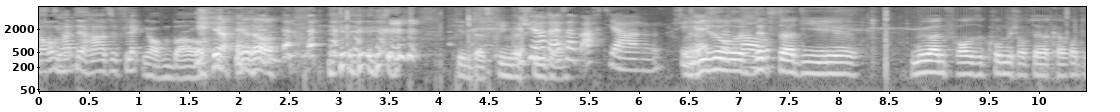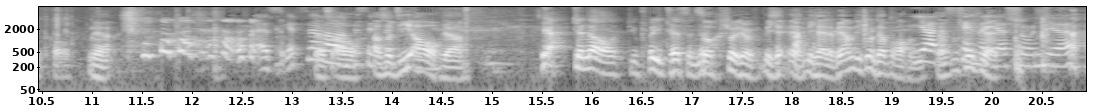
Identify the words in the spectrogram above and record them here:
warum hat der Hase Flecken auf dem Bauch? Ja, genau. Kind, das kriegen wir Ist ja auch erst später. ab acht Jahre. Steht Und ja wieso sitzt da die Möhrenfrau so komisch auf der Karotte drauf? Ja, Also jetzt mal ein auch. bisschen Also die auch, ja. Ja, genau, die Politesse, ne? So, Entschuldigung, Micha äh, Michaela, wir haben dich unterbrochen. Ja, das, ist kennen wir nett. ja schon hier.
